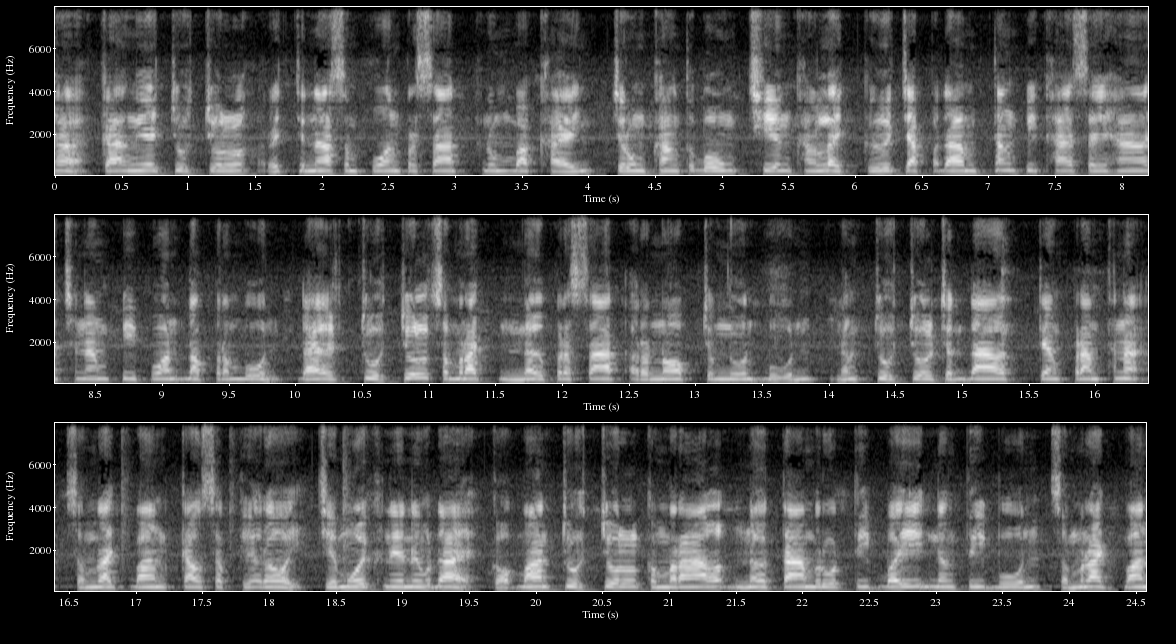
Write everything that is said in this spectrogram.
ថាការងារជួសជុលរចនាសម្ព័ន្ធប្រាសាទភ្នំបាខែងជ្រុងខាងត្បូងឈៀងខាងលិចគឺចាប់ផ្ដើមតាំងពីខែសីហាឆ្នាំ2019ដែលជួសជុលសម្រាប់នៅប្រាសាទរណបចំនួន4និងជួសជុលចណ្ដើរទាំង5ថ្នាក់សម្រាប់បាន90%ជាមួយគ្នានោះដែរក៏បានជួសជុលកម្រាលនៅតាមរួតទី3និងទី4សម្រាប់បាន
